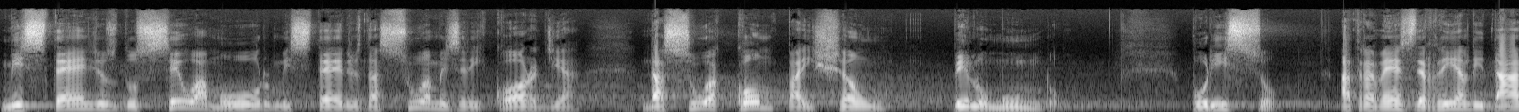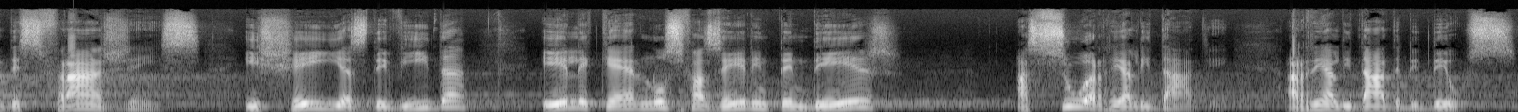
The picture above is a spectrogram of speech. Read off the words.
mistérios do seu amor, mistérios da sua misericórdia, da sua compaixão pelo mundo. Por isso, através de realidades frágeis e cheias de vida, Ele quer nos fazer entender a sua realidade, a realidade de Deus.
